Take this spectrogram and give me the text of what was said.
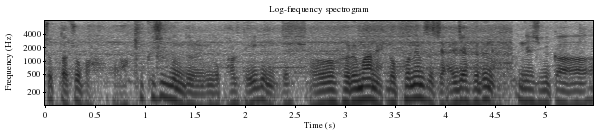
좁다, 좁아. 와, 키 크신 분들은 이거 바로 되겠는데? 어, 흐름하네. 노포 냄새 잘잘 흐르네. 안녕하십니까.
